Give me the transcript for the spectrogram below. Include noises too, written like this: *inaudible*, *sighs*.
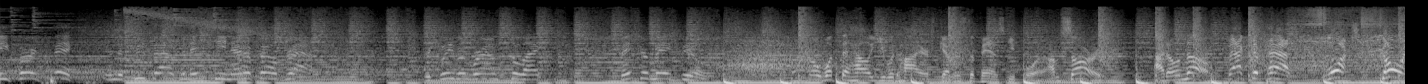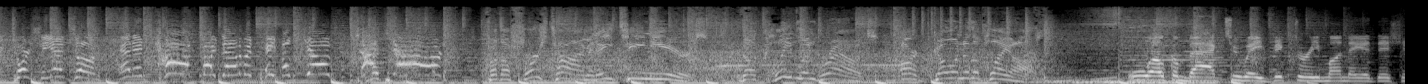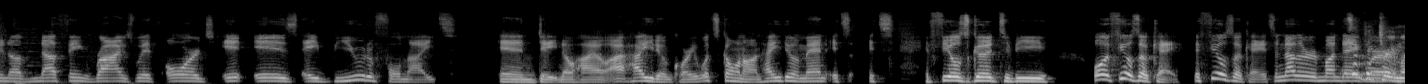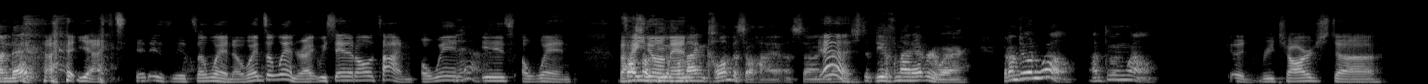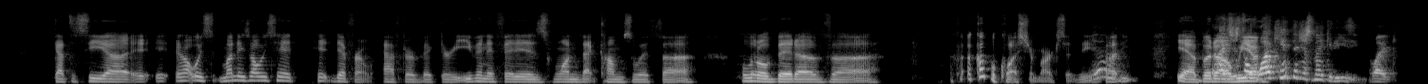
the first pick in the 2018 NFL Draft, the Cleveland Browns select Baker Mayfield. I don't know what the hell you would hire Kevin Stefanski for. I'm sorry. I don't know. Back to pass. Looks going towards the end zone, and it's caught by Donovan Peoples-Jones. Touchdown! For the first time in 18 years, the Cleveland Browns are going to the playoffs. Welcome back to a Victory Monday edition of Nothing Rhymes with Orange. It is a beautiful night in Dayton, Ohio. Uh, how you doing, Corey? What's going on? How you doing, man? It's it's it feels good to be. Well, it feels okay. It feels okay. It's another Monday. It's a victory where, Monday. *laughs* yeah, it's, it is. It's a win. A win's a win, right? We say that all the time. A win yeah. is a win. But it's how you doing, man? Night in Columbus, Ohio. So yeah, you know, just a beautiful night everywhere. But I'm doing well. I'm doing well. Good, recharged. Uh, got to see. Uh, it, it always Mondays always hit hit different after a victory, even if it is one that comes with uh, a little bit of uh, a couple question marks at the yeah. But, yeah, but uh, we. why can't they just make it easy? Like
